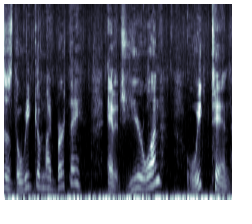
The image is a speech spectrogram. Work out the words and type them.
is the week of my birthday, and it's year one, week 10.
